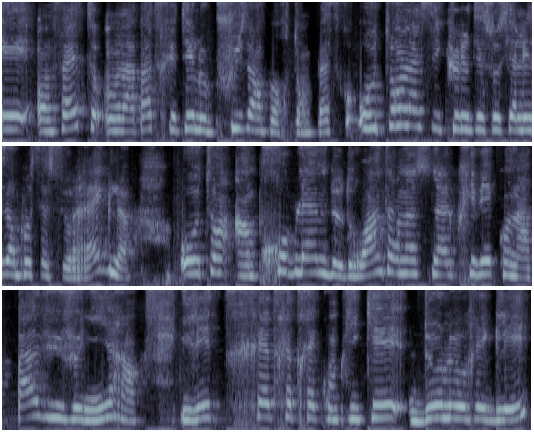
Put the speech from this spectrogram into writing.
et en fait, on n'a pas traité le plus important parce qu'autant la sécurité sociale, les impôts, ça se règle, autant un problème de droit international privé qu'on n'a pas vu venir, il est très très très compliqué de le régler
